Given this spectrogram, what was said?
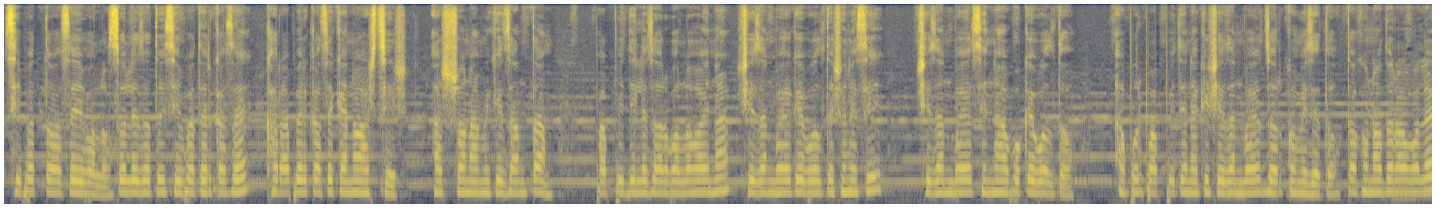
সিফাত তো আছেই ভালো। চলে যা তুই সিফাতের কাছে। খারাপের কাছে কেন আসছিস? আর শোন, আমি কি জানতাম? পাপ্পি দিলে জ্বর ভালো হয় না? সেজান ভাইয়াকে বলতে শুনেছি সেজান ভাইয়া সিনহা আপুকে বলতো, আপুর পাপ্পিতে নাকি সেজান ভাইয়ার জ্বর কমে যেত? তখন অদরা বলে,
